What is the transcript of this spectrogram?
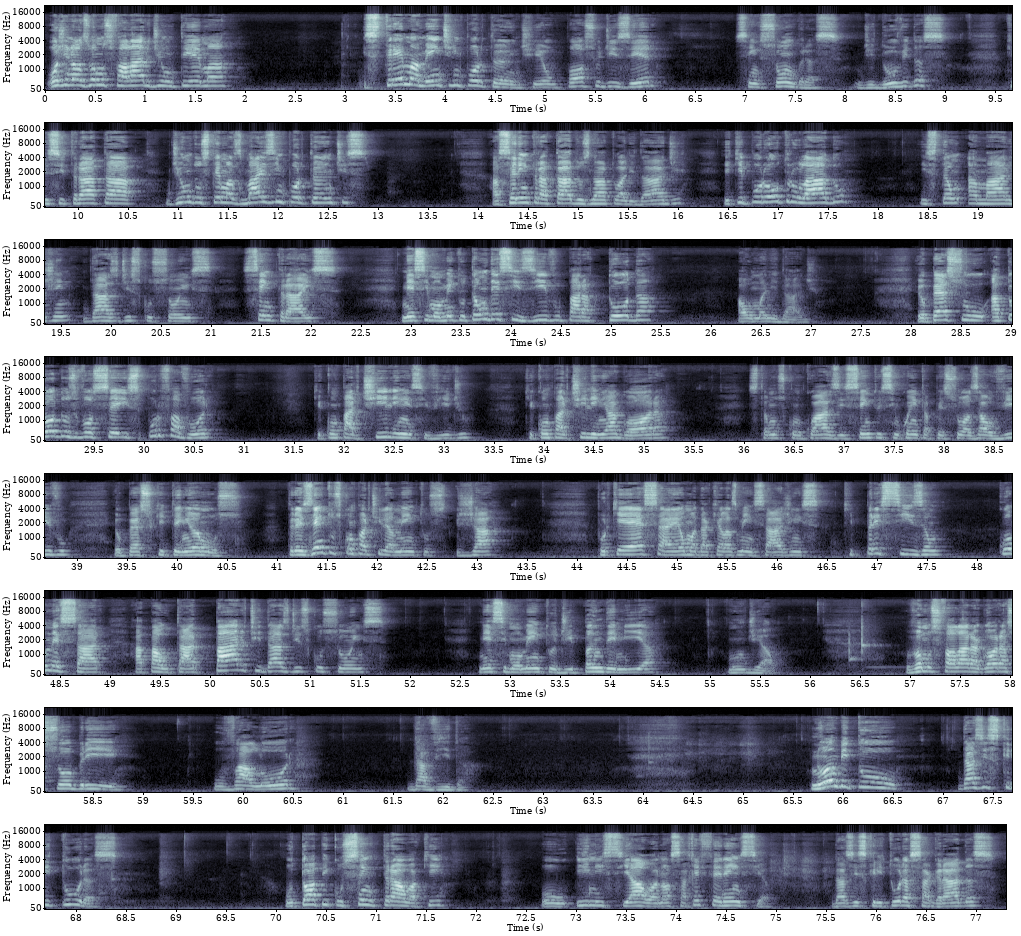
Hoje nós vamos falar de um tema extremamente importante. Eu posso dizer, sem sombras de dúvidas, que se trata de um dos temas mais importantes a serem tratados na atualidade e que, por outro lado, estão à margem das discussões centrais nesse momento tão decisivo para toda a humanidade. Eu peço a todos vocês, por favor, que compartilhem esse vídeo, que compartilhem agora. Estamos com quase 150 pessoas ao vivo. Eu peço que tenhamos 300 compartilhamentos já, porque essa é uma daquelas mensagens que precisam começar a pautar parte das discussões nesse momento de pandemia mundial. Vamos falar agora sobre o valor da vida. No âmbito das escrituras, o tópico central aqui, ou inicial, a nossa referência das escrituras sagradas,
